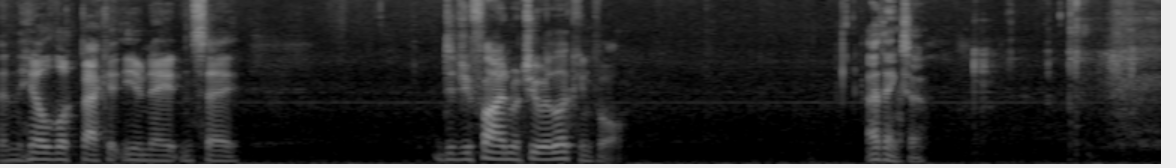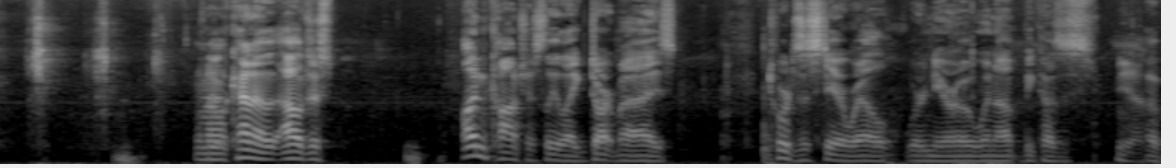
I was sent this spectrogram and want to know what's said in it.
and he'll look back at you, Nate, and say, "Did you find what you were looking for?" I think so. And I'll kind of, I'll just unconsciously like dart my eyes towards the stairwell where Nero went up because Yeah. of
